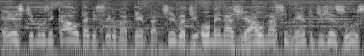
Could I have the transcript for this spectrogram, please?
Este musical deve ser uma tentativa de homenagear o nascimento de Jesus.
